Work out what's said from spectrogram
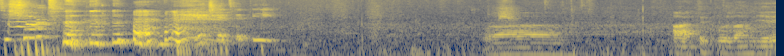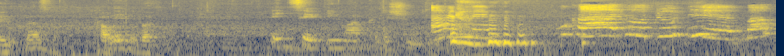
tişört. Reçete değil. Vaa. Artık buradan bir yere gitmez mi? Kalır mı da? En sevdiğim arkadaşım. Anne bu kadar ucuz değil. Bak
